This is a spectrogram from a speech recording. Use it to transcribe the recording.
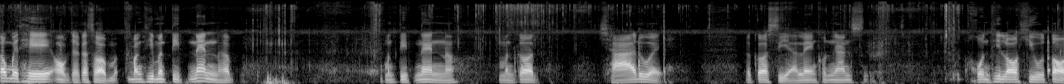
ต้องไปเทออกจากกระสอบ บางทีมันติดแน่นครับ มันติดแน่นเนาะมันก็ ช้าด้วย แล้วก็เสียแรงคนงาน คนที่รอคิวต่อ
